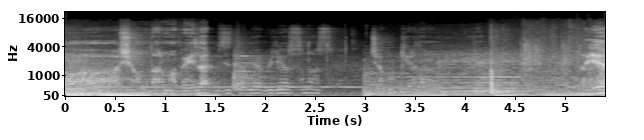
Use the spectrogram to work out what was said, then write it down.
Aa, jandarma beyler bizi tanıyor biliyorsunuz. Çabuk geri dön. Dayı.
